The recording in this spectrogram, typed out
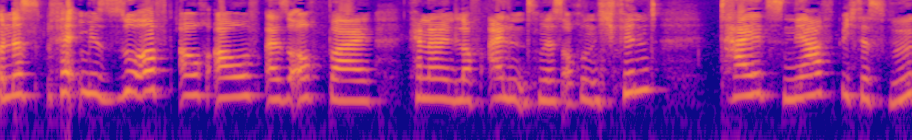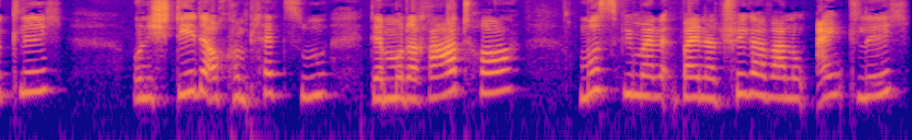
und das fällt mir so oft auch auf, also auch bei, keine Ahnung, Love Island ist mir das auch, und ich finde, teils nervt mich das wirklich, und ich stehe da auch komplett zu, der Moderator muss wie meine, bei einer Triggerwarnung eigentlich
